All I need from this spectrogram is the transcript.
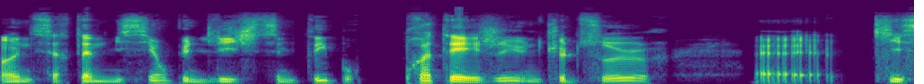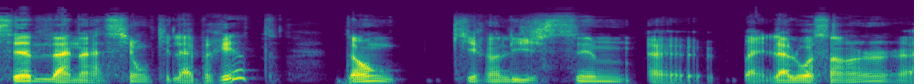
a une certaine mission puis une légitimité pour protéger une culture euh, qui est celle de la nation qui l'abrite, donc qui rend légitime euh, ben, la loi 101 euh,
